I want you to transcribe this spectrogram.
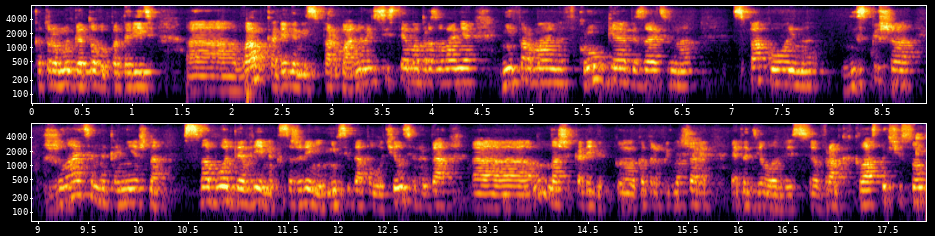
который мы готовы подарить э, вам, коллегам из формальной системы образования, неформально, в круге обязательно, спокойно, не спеша. Желательно, конечно, в свободное время. К сожалению, не всегда получилось. Иногда э, ну, наши коллеги, которые приглашали, это делались в рамках классных часов.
